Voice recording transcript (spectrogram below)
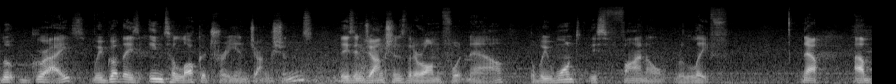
look, great, we've got these interlocutory injunctions, these injunctions that are on foot now, but we want this final relief. Now, um,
